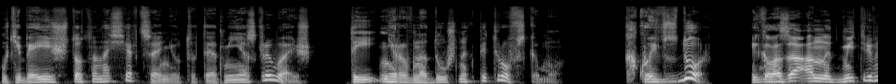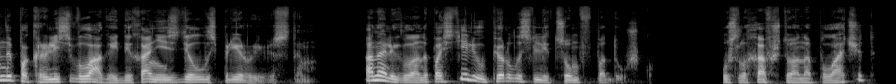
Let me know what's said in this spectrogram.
«У тебя есть что-то на сердце, Анюта, ты от меня скрываешь. Ты неравнодушна к Петровскому». «Какой вздор!» И глаза Анны Дмитриевны покрылись влагой, дыхание сделалось прерывистым. Она легла на постели и уперлась лицом в подушку. Услыхав, что она плачет,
